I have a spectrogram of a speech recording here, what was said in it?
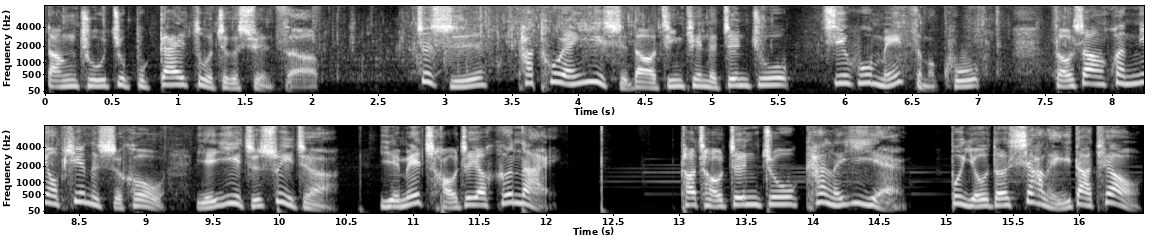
当初就不该做这个选择。这时，她突然意识到，今天的珍珠几乎没怎么哭。早上换尿片的时候也一直睡着，也没吵着要喝奶。他朝珍珠看了一眼，不由得吓了一大跳。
